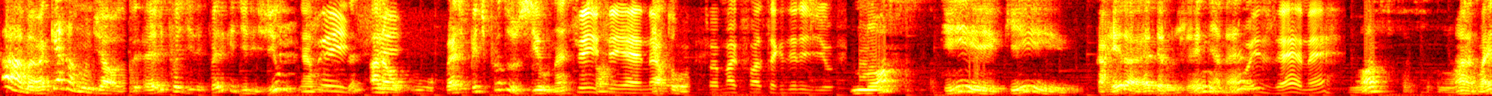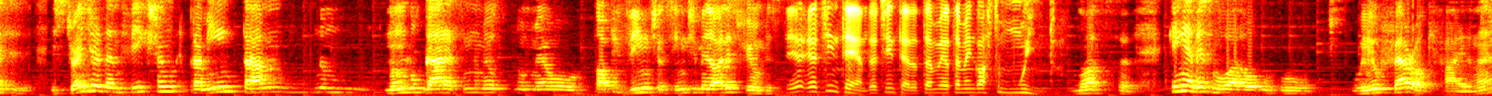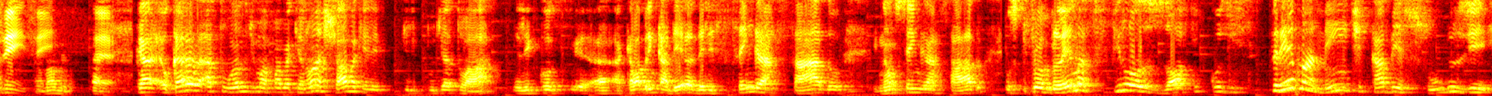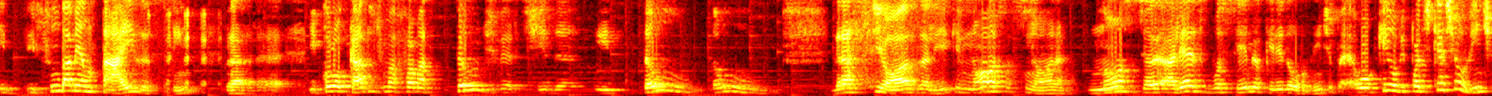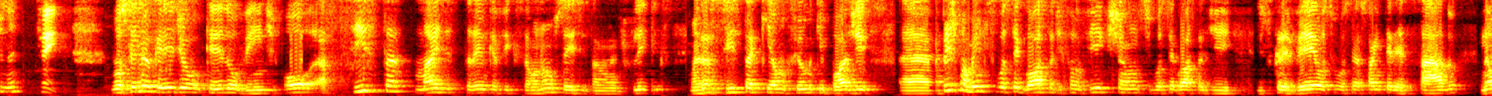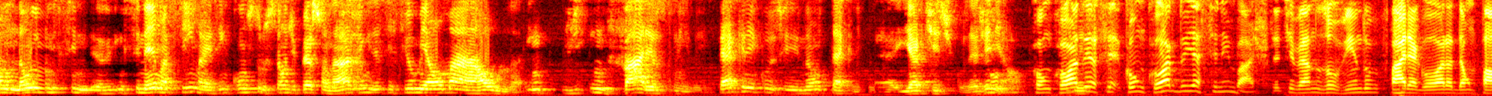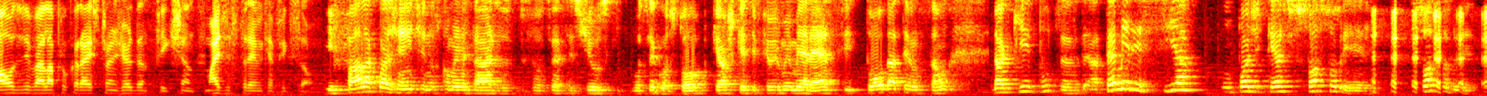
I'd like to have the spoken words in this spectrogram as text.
ah, mas Guerra Mundial Z, ele foi, foi ele que dirigiu? Né? Sim, sim. Ah, não, o Brad Pitt produziu, né? Sim, Só, sim, é. Não, foi o Mark Foster que dirigiu. Nossa, que, que carreira heterogênea, né? Pois é, né? Nossa senhora, mas Stranger Than Fiction, pra mim, tá num num lugar assim no meu, no meu top 20 assim de melhores filmes. Eu, eu te entendo, eu te entendo. Eu também, eu também gosto muito. Nossa, quem é mesmo o, o, o Will Ferrell que faz, né? Sim, sim. É é. o cara atuando de uma forma que eu não achava que ele, que ele podia atuar. Ele aquela brincadeira dele ser engraçado e não ser engraçado. Os problemas filosóficos extremamente cabeçudos e, e, e fundamentais, assim, pra, é, e colocado de uma forma tão divertida e tão, tão graciosa ali, que, nossa senhora, nossa senhora. Aliás, você, meu querido ouvinte, ou quem ouve podcast é ouvinte, né? Sim. Você, meu querido, querido ouvinte, ou assista Mais Estranho que a Ficção, não sei se está na Netflix, mas assista que é um filme que pode, é, principalmente se você gosta de fanfiction, se você gosta de, de escrever, ou se você é só interessado, não, não em, em, cinema assim, mas em construção de personagens, esse filme é uma aula em, em vários níveis, técnicos e não técnicos, é, e artísticos, é genial. Concordo e, assino, concordo e assino embaixo. Se estiver nos ouvindo, pare agora, dá um pause e vai lá procurar Stranger Stranger Than Fiction mais estranho que a ficção. E fala com a gente nos comentários se você assistiu, se você gostou, porque eu acho que esse filme merece toda a atenção. Daqui, putz, até merecia um podcast só sobre ele. Só sobre ele.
